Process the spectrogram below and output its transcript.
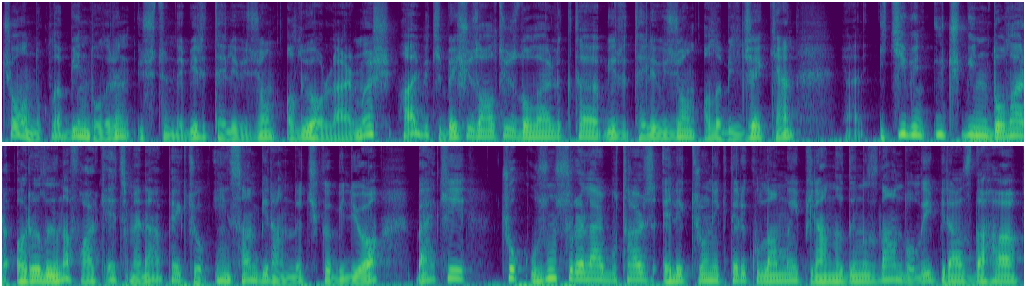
çoğunlukla 1000 doların üstünde bir televizyon alıyorlarmış. Halbuki 500-600 dolarlıkta bir televizyon alabilecekken yani 2000-3000 dolar aralığına fark etmeden pek çok insan bir anda çıkabiliyor. Belki çok uzun süreler bu tarz elektronikleri kullanmayı planladığınızdan dolayı biraz daha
